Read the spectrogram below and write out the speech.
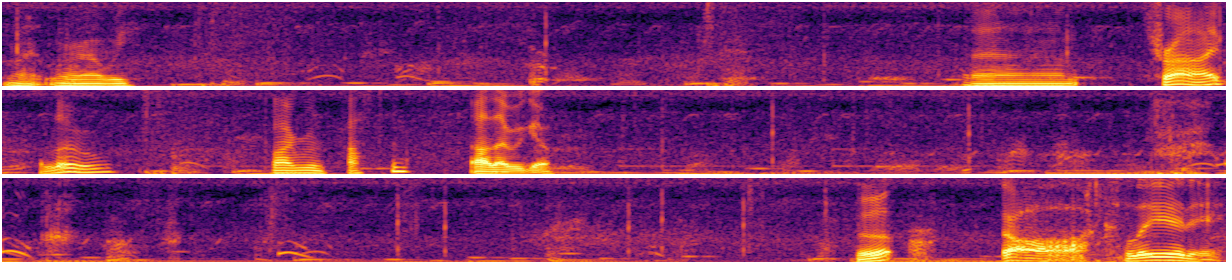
Right, where are we? Um, tribe, hello? If I run past them? Oh, there we go. Oh. Oh, cleared it.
